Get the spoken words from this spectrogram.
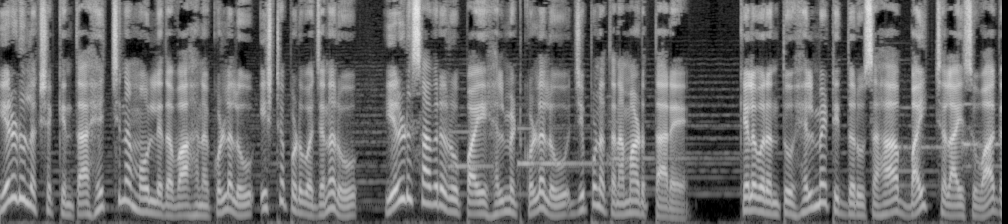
ಎರಡು ಲಕ್ಷಕ್ಕಿಂತ ಹೆಚ್ಚಿನ ಮೌಲ್ಯದ ವಾಹನ ಕೊಳ್ಳಲು ಇಷ್ಟಪಡುವ ಜನರು ಎರಡು ಸಾವಿರ ರೂಪಾಯಿ ಹೆಲ್ಮೆಟ್ ಕೊಳ್ಳಲು ಜಿಪುಣತನ ಮಾಡುತ್ತಾರೆ. ಕೆಲವರಂತೂ ಹೆಲ್ಮೆಟ್ ಇದ್ದರೂ ಸಹ ಬೈಕ್ ಚಲಾಯಿಸುವಾಗ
